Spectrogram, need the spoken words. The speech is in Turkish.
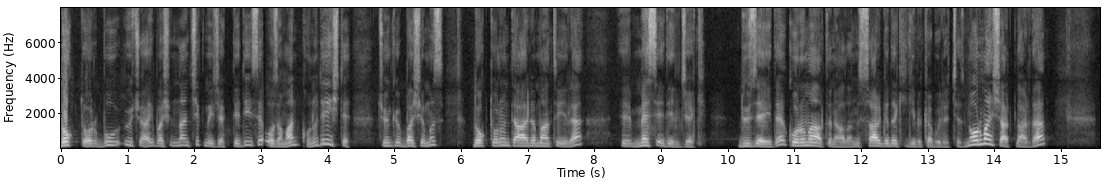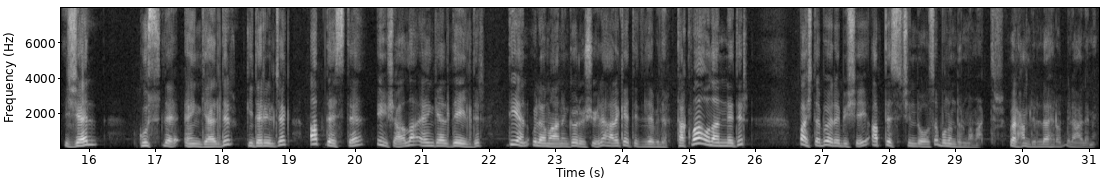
doktor bu üç ay başından çıkmayacak dediyse o zaman konu değişti. Çünkü başımız doktorun talimatıyla e, mes edilecek düzeyde koruma altına alınmış sargıdaki gibi kabul edeceğiz. Normal şartlarda jel gusle engeldir, giderilecek. Abdeste inşallah engel değildir diyen ulemanın görüşüyle hareket edilebilir. Takva olan nedir? Başta böyle bir şeyi abdest içinde olsa bulundurmamaktır. Velhamdülillahi Rabbil Alemin.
